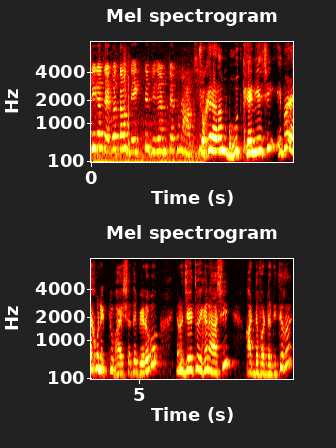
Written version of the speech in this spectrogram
ঠিক আছে একবার তাও দেখতে জিগানটা এখন আছে। চোখের আরাম বহুত খেয়ে নিয়েছি এবার এখন একটু ভাইয়ের সাথে বেরোবো কেন যেহেতু এখানে আসি আড্ডা ফাড্ডা দিতে হয়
